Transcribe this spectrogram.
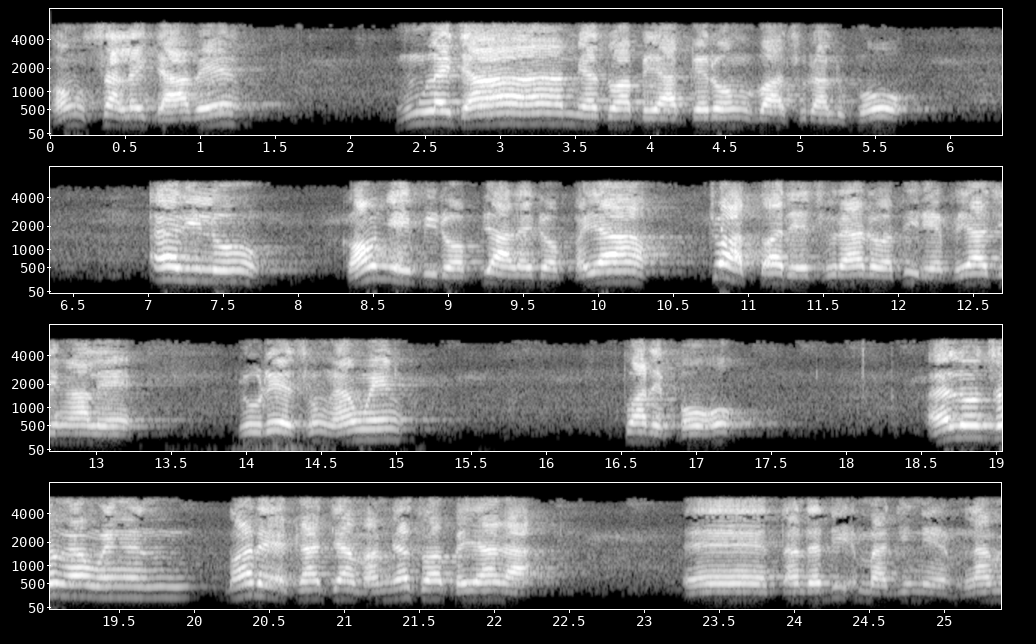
ခေါင်းဆက်လိုက်တာပဲမူးလိုက်တာမြတ်စွာဘုရားကဲတော်မူပါဆိုတာလို့ပေါ့အဲ့ဒီလိုခေါင်းငိမ့်ပြီးတော့ပြလိုက်တော့ဘုရားကြွသွားတယ်ဆိုတာတော့သိတယ်ဘုရားရှင်ကလည်းတို့တဲ့ဆုံးငံဝင်သွားတယ်ပေါ့အဲ့လိုဆုံးငံဝင်သွားတဲ့အခါကျမှမြတ်စွာဘုရားက အဲတန်တတိအမကြီးနဲ့မလမ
